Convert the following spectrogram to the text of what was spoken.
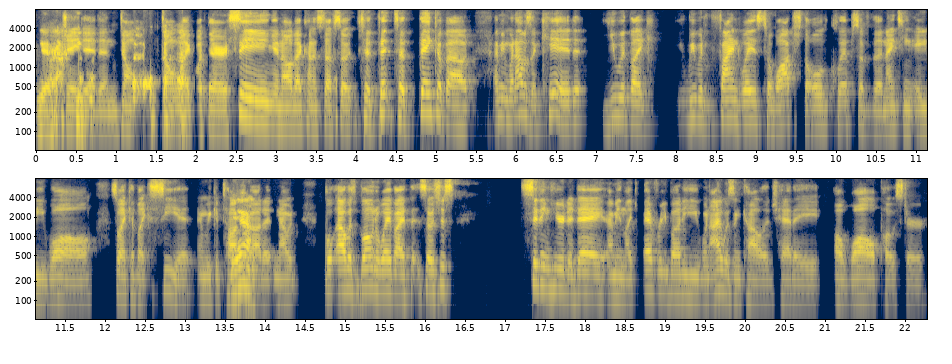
yeah. are jaded and don't don't like what they're seeing and all that kind of stuff. So to th- to think about, I mean, when I was a kid, you would like we would find ways to watch the old clips of the 1980 wall so I could like see it and we could talk Yeah. about it. And I would I was blown away by it. So it's just sitting here today. I mean, like everybody when I was in college had a a wall poster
